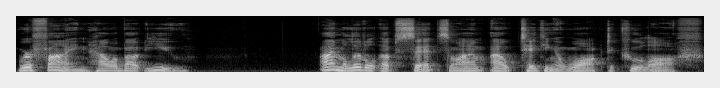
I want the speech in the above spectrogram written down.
We're fine. How about you? I'm a little upset, so I'm out taking a walk to cool off.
